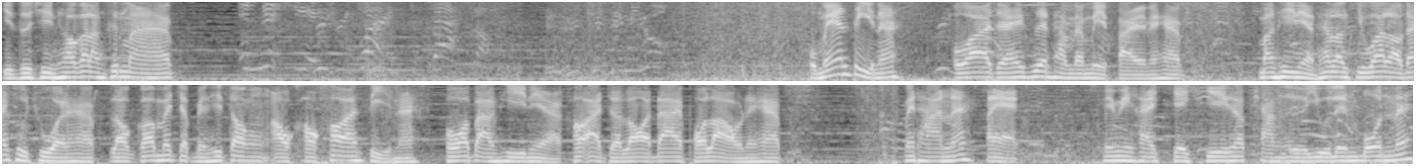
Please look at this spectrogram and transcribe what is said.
อิซูชินเขากำลังขึ้นมาครับ ผมไม่อันตีนะ เพราะว่าจะให้เพื่อนทำดาเมจไปนะครับ บางทีเนี่ยถ้าเราคิดว่าเราได้ชัวร์นะครับ เราก็ไม่จำเป็นที่ต้องเอาเขาเข้าอันตีนะ เพราะว่าบางทีเนี่ยเขาอาจจะรอดได้เพราะเรานะครับ ไม่ทันนะ แตก ไม่มีใครเคลียร์คีครับชางเอออยู่เลนบนนะ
